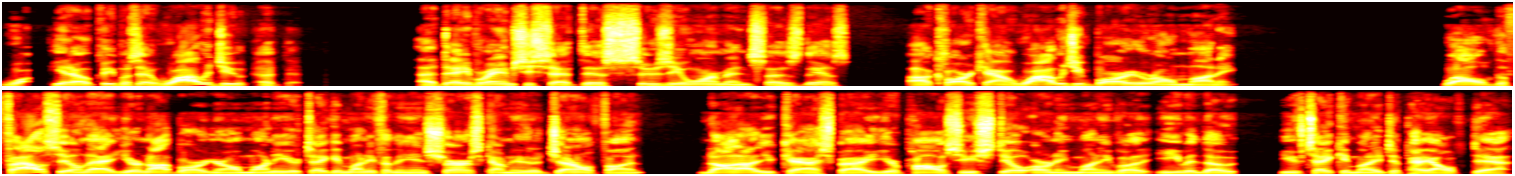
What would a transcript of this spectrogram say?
You know, people say, why would you? Uh, uh, Dave Ramsey said this. Susie Orman says this. Uh, Clark Howard, why would you borrow your own money? Well, the fallacy on that, you're not borrowing your own money. You're taking money from the insurance company, the general fund, not out of your cash value. Your policy is still earning money, but even though you've taken money to pay off debt.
